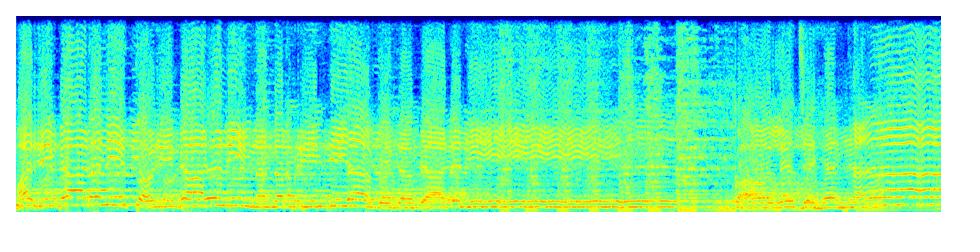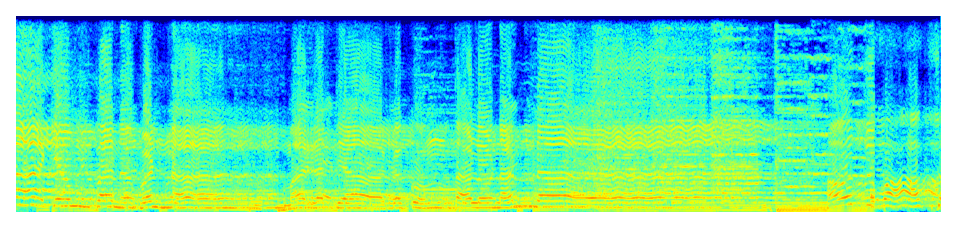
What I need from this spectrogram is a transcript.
ಮರಿಬ್ಯಾಡಲಿ ತೊರಿಬ್ಯಾಡಲಿ ನನ್ನ ಪ್ರೀತಿಯ ಬಿಡಬ್ಯಾಡಲಿ ಕಾಲೇಜ್ ಹೆನ್ನ ಕೆಂಪನ ಬಣ್ಣ ಮರತ್ಯಾಗ ಕುಂತಳು ನನ್ನ. ಬಾಕ್ಸ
